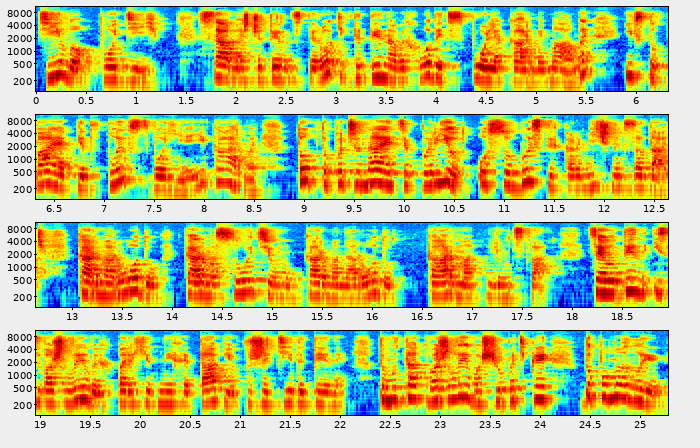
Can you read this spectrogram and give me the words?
тіло подій. Саме з 14 років дитина виходить з поля карми мами і вступає під вплив своєї карми. Тобто починається період особистих кармічних задач: карма роду, карма соціуму, карма народу, карма людства. Це один із важливих перехідних етапів в житті дитини. Тому так важливо, щоб батьки допомогли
